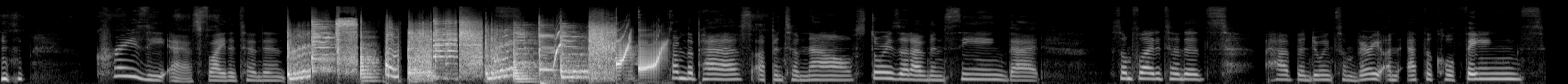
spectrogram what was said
crazy ass flight attendants from the past up until now. Stories that I've been seeing that some flight attendants have been doing some very unethical things.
